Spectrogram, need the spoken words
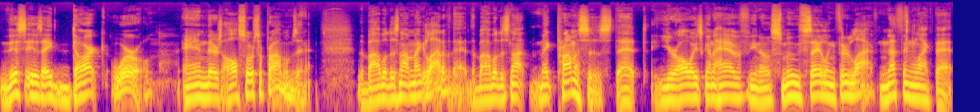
This is a dark world, and there's all sorts of problems in it. The Bible does not make a lot of that. The Bible does not make promises that you're always going to have, you know, smooth sailing through life. Nothing like that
